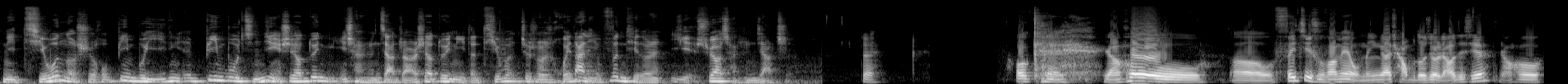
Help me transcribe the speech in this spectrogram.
你提问的时候，并不一定，并不仅仅是要对你产生价值，而是要对你的提问，就是说回答你问题的人也需要产生价值。对。OK，然后。呃，非技术方面，我们应该差不多就聊这些。然后，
